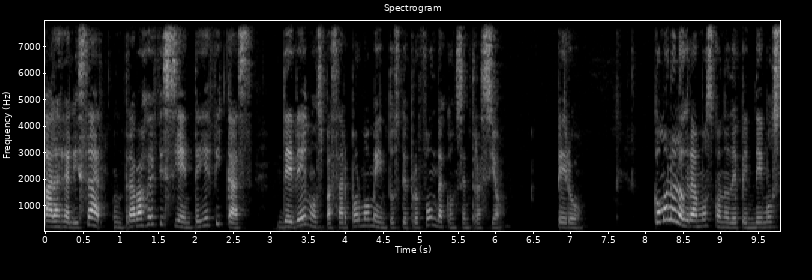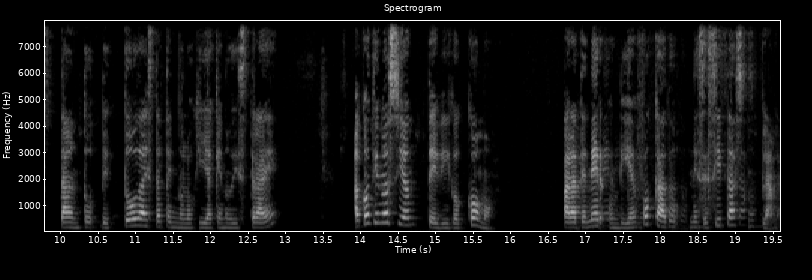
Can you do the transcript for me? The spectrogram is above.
Para realizar un trabajo eficiente y eficaz, debemos pasar por momentos de profunda concentración. Pero, ¿Cómo lo logramos cuando dependemos tanto de toda esta tecnología que nos distrae? A continuación te digo cómo. Para tener un día enfocado necesitas un plan.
